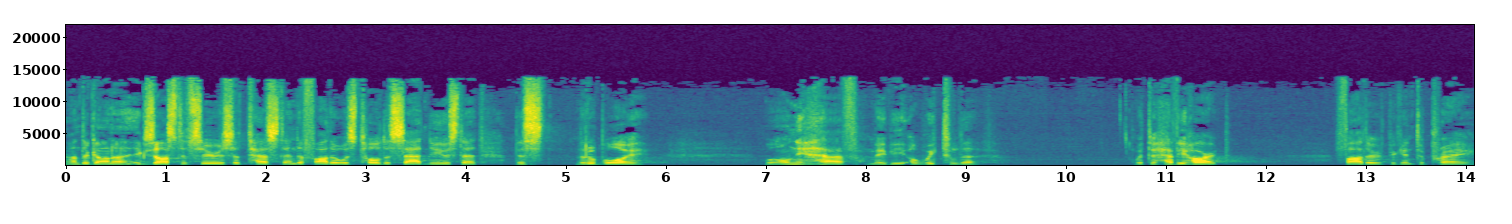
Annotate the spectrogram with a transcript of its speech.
undergone an exhaustive series of tests, and the father was told the sad news that this little boy will only have maybe a week to live. With a heavy heart, father began to pray.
